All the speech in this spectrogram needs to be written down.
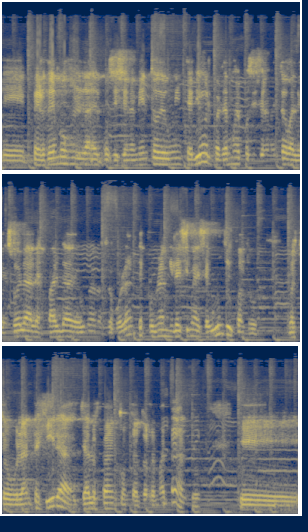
eh, perdemos el posicionamiento de un interior, perdemos el posicionamiento de Valenzuela a la espalda de uno de nuestros volantes por una milésima de segundo y cuando nuestro volante gira ya lo están contrato rematando. Eh,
